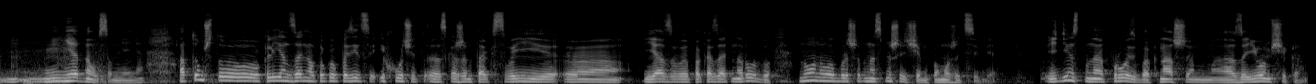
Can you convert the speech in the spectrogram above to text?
ни одного сомнения. А в том, что клиент занял такую позицию и хочет, э, скажем так, свои э, язвы показать народу, но он его больше насмешит, чем поможет себе. Единственная просьба к нашим э, заемщикам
